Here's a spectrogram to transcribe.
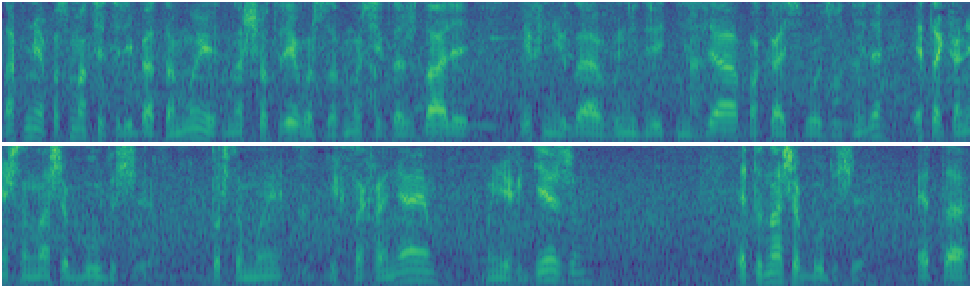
Например, посмотрите, ребята, мы насчет реверсов, мы всегда ждали, их никогда внедрить нельзя, пока использовать нельзя. Это, конечно, наше будущее. То, что мы их сохраняем, мы их держим, это наше будущее. Это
